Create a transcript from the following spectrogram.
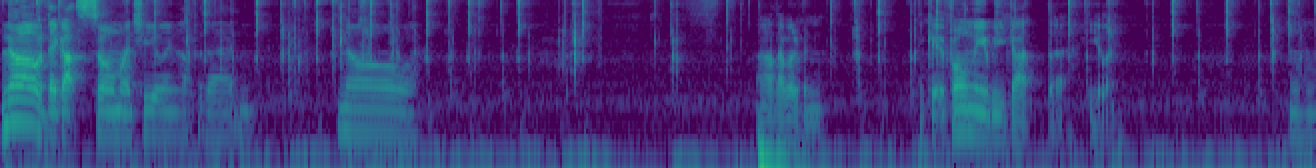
No, they got so much healing off of that. No. Oh, that would have been... Okay, if only we got the healing. Mm -hmm.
